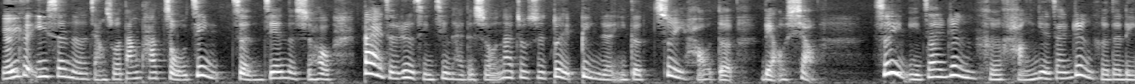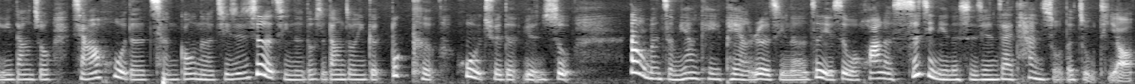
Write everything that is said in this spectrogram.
有一个医生呢讲说，当他走进诊间的时候，带着热情进来的时候，那就是对病人一个最好的疗效。所以你在任何行业，在任何的领域当中，想要获得成功呢，其实热情呢都是当中一个不可或缺的元素。那我们怎么样可以培养热情呢？这也是我花了十几年的时间在探索的主题哦。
